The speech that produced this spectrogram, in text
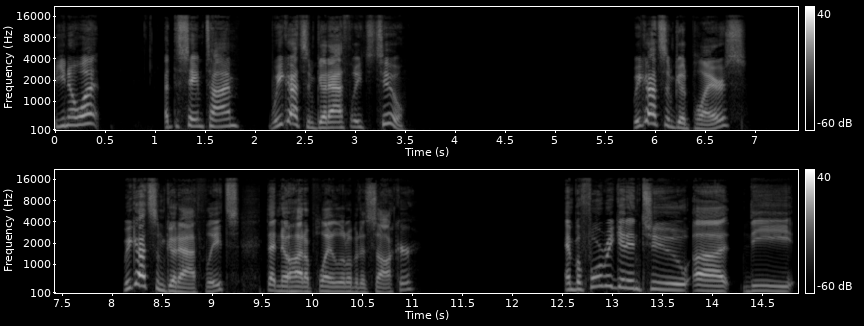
But you know what? At the same time, we got some good athletes too. We got some good players. We got some good athletes that know how to play a little bit of soccer. And before we get into uh, the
